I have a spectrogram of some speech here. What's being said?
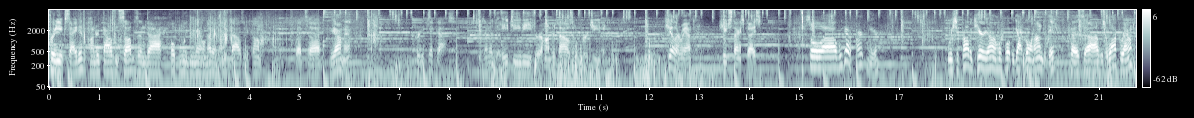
Pretty excited, 100,000 subs, and uh, hoping we can nail another 100,000 to come. But uh, yeah, man, pretty kick-ass. Presented to ATV for 100,000 for achieving. Killer, man. Huge thanks, guys. So uh, we got a part in here. We should probably carry on with what we got going on today because uh, we should walk around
